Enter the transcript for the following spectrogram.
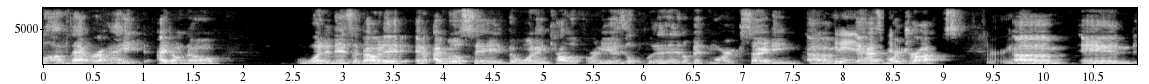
love that ride. I don't know what it is about it, and I will say the one in California is a little bit more exciting. Um, It is, It has more better. drops. Sorry. um, and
